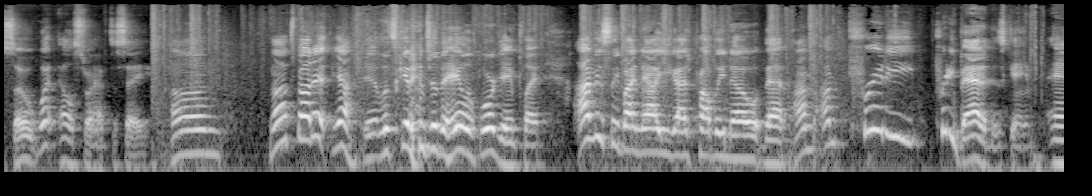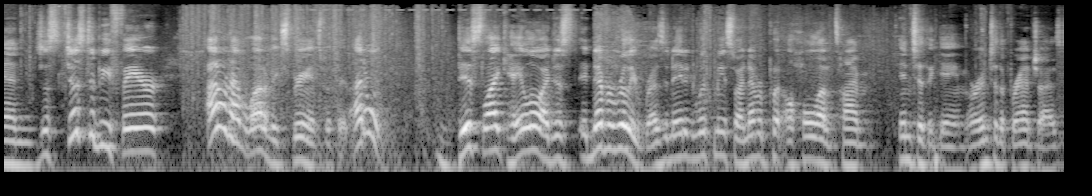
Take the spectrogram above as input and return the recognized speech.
so what else do I have to say? Um, no, that's about it. Yeah, yeah, let's get into the Halo 4 gameplay. Obviously, by now you guys probably know that I'm I'm pretty pretty bad at this game, and just just to be fair, I don't have a lot of experience with it. I don't dislike Halo. I just it never really resonated with me, so I never put a whole lot of time into the game or into the franchise.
